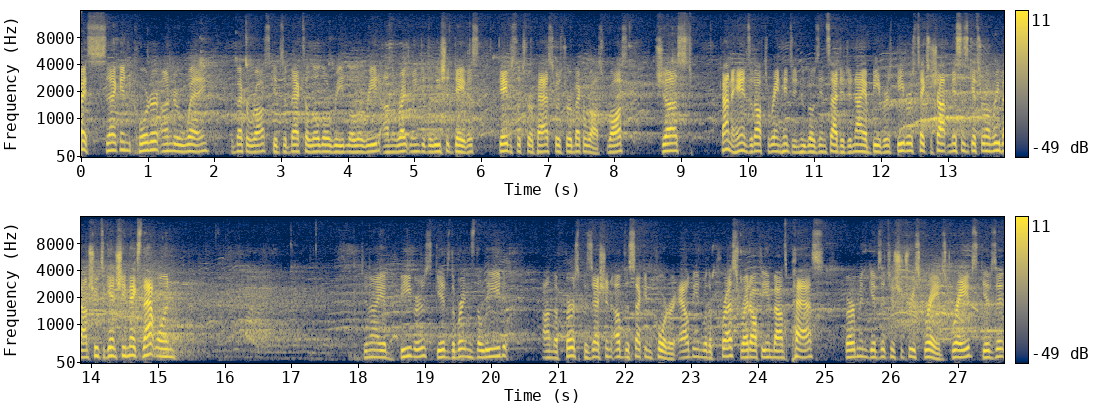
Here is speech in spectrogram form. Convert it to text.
Right, second quarter underway. Rebecca Ross gives it back to Lolo Reed. Lolo Reed on the right wing to Delisha Davis. Davis looks for a pass, goes to Rebecca Ross. Ross just kind of hands it off to Rain Hinton, who goes inside to Denia Beavers. Beavers takes a shot, misses, gets her own rebound, shoots again. She makes that one. Denia Beavers gives the Britons the lead on the first possession of the second quarter. Albion with a press right off the inbounds pass. Bergman gives it to Shatrice Graves. Graves gives it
